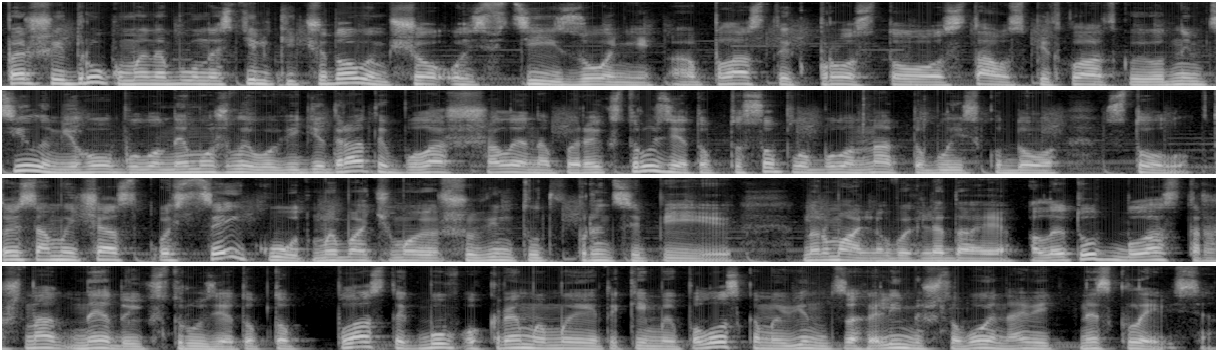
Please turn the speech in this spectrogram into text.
Перший друк у мене був настільки чудовим, що ось в цій зоні е, пластик просто став з підкладкою одним цілим. Його було неможливо відідрати. Була шалена переекструзія, тобто тобто сопло було надто близько до столу. В той самий час, ось цей кут, ми бачимо, що він тут, в принципі, нормально виглядає. Але тут була страшна недоекструзія, тобто пластик був окремими такими полосками, він взагалі між собою навіть не склеївся.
